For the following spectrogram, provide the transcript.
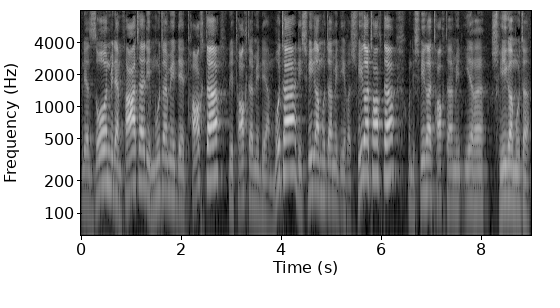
und der Sohn mit dem Vater, die Mutter mit der Tochter die Tochter mit der Mutter, die Schwiegermutter mit ihrer Schwiegertochter und die Schwiegertochter mit ihrer Schwiegermutter.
